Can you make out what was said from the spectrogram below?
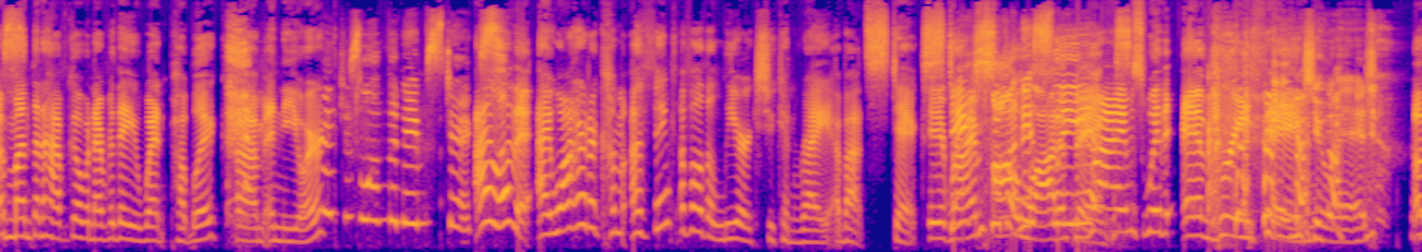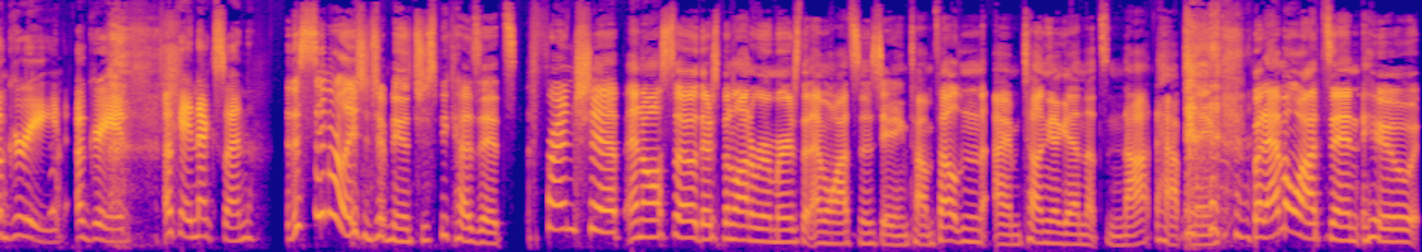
a month and a half ago, whenever they went public um, in New York. I just love the name Sticks. I love it. I want her to come. I think of all the lyrics you can write about sticks. It Sticks rhymes with a lot of things. Rhymes with everything. into it. agreed. Agreed. Okay, next one. This is in relationship news just because it's friendship and also there's been a lot of rumors that Emma Watson is dating Tom Felton. I'm telling you again, that's not happening. but Emma Watson, who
